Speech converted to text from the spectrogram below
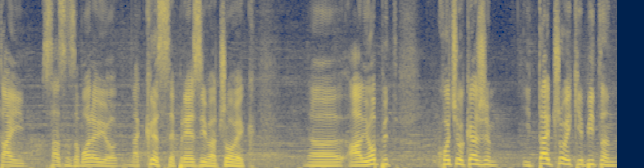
taj, sad sam zaboravio, na K se preziva čovek, E, ali opet, hoću da kažem, i taj čovjek je bitan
